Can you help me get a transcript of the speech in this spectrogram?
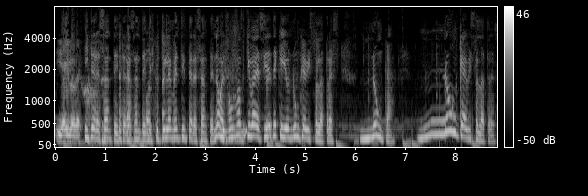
y ahí lo dejo. Interesante, interesante, indiscutiblemente interesante. No, el fun fact que iba a decir es de que yo nunca he visto la 3. Nunca. Nunca he visto la 3.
